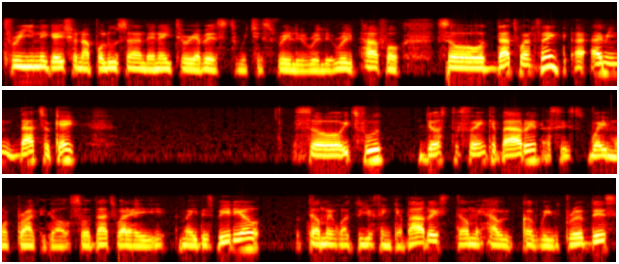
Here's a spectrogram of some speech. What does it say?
3 negation Apollousa and the Naturia Beast, which is really, really, really powerful. So that's one thing. I, I mean, that's okay. So it's food just to think about it as it's way more practical. So that's why I made this video tell me what do you think about this? Tell me how can we improve this?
